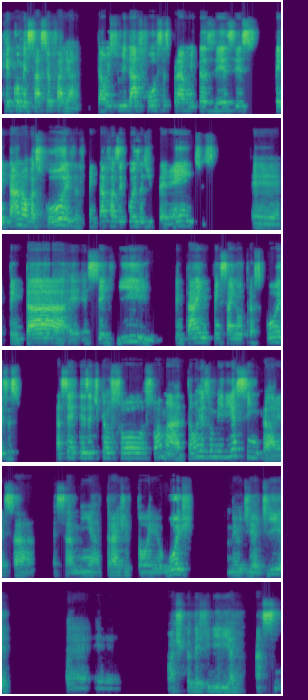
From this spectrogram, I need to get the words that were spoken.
recomeçar se eu falhar. Então isso me dá forças para muitas vezes tentar novas coisas, tentar fazer coisas diferentes, é, tentar é, é, servir, tentar em, pensar em outras coisas, a certeza de que eu sou, sou amado. Então, eu resumiria assim, cara, essa, essa minha trajetória hoje, meu dia a dia, é, é, eu acho que eu definiria assim.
